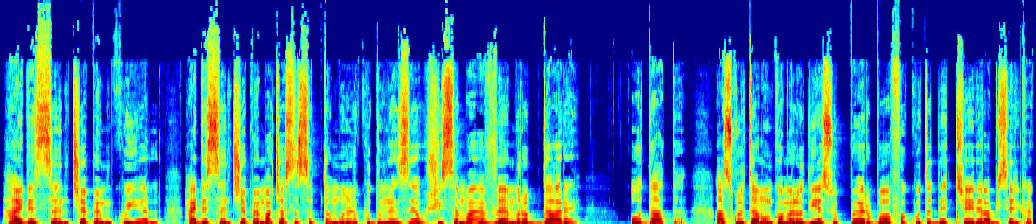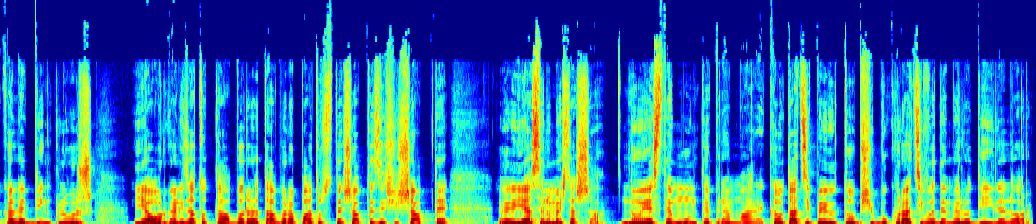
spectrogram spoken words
Haideți să începem cu El. Haideți să începem această săptămână cu Dumnezeu și să mai avem răbdare odată. Ascultăm încă o melodie superbă făcută de cei de la Biserica Caleb din Cluj. Ei au organizat o tabără, tabăra 477. Ea se numește așa, Nu este munte prea mare. Căutați pe YouTube și bucurați-vă de melodiile lor.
